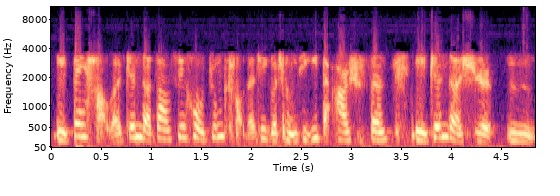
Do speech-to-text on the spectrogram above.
你背好了，真的到最后中考的这个成绩一百二十分，你真的是嗯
